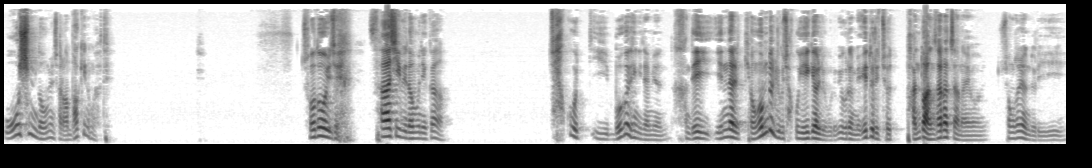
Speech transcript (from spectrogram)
50 넘으면 잘 안 바뀌는 것 같아요. 저도 이제 40이 넘으니까 자꾸 이 뭐가 생기냐면 내 옛날 경험들 주고 자꾸 얘기하려고 그래요. 왜 그러면 애들이 저 반도 안 살았잖아요. 청소년들이.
